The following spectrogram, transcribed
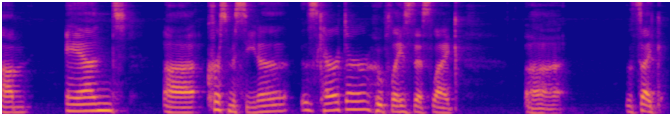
Um and uh, Chris Messina's character, who plays this like, uh, it's like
